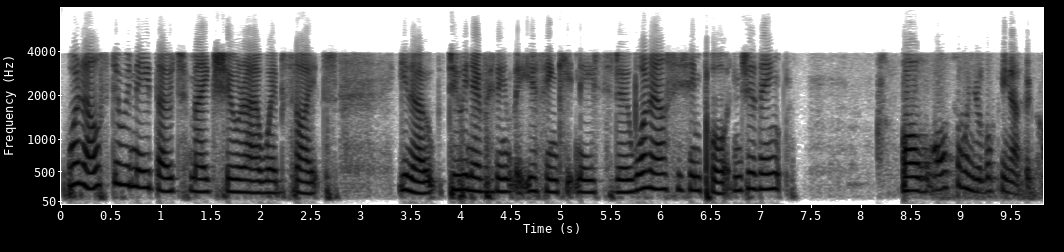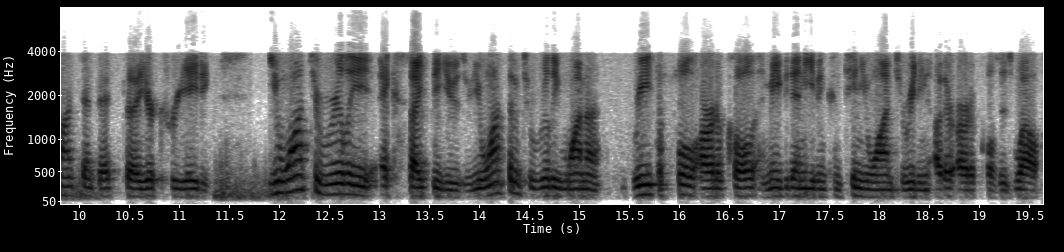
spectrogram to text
What else do we need though to make sure our website's, you know, doing everything that you think it needs to do? What else is important? Do you think? Well, also when you're looking at the content that uh, you're creating, you want to really excite the user. You want them to really want to read the full article and maybe then even continue on to reading other articles as well.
